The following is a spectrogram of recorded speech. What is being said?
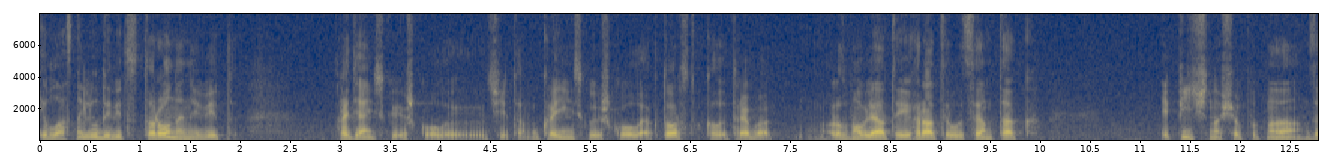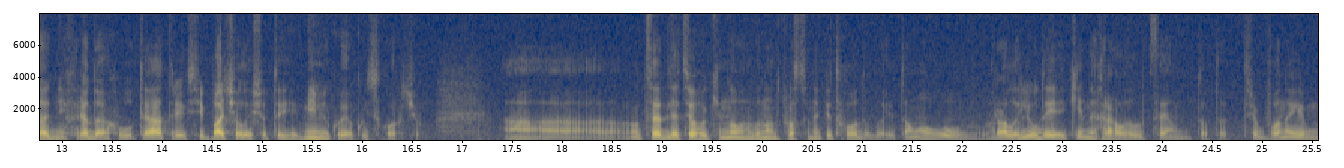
І, власне, люди відсторонені від радянської школи чи там української школи акторства, коли треба розмовляти і грати лицем так епічно, щоб на задніх рядах у театрі всі бачили, що ти міміку якусь скорчив. А, ну, це для цього кіно воно просто не підходило. І тому грали люди, які не грали лицем. Тобто, щоб вони,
